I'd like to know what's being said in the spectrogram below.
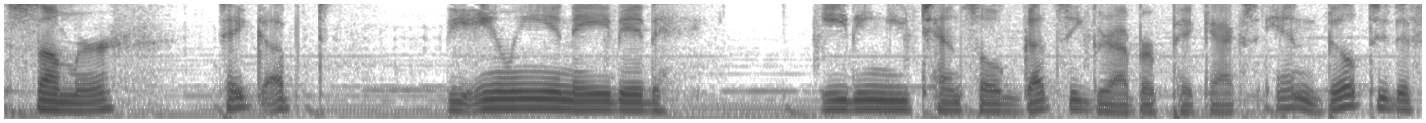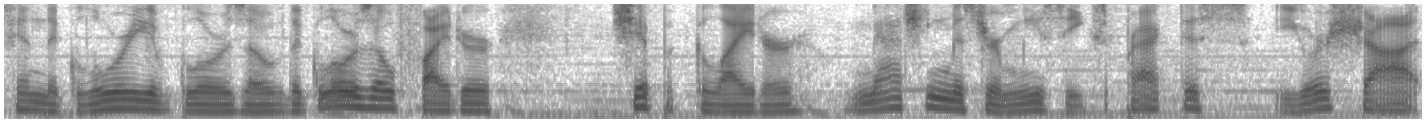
Summer. Take up the alienated eating utensil gutsy grabber pickaxe and built to defend the glory of Glorzo, the Glorzo fighter chip glider, matching Mr. Meeseeks. Practice your shot,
